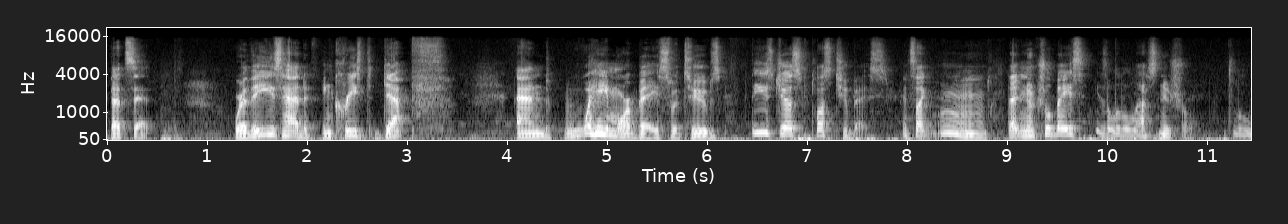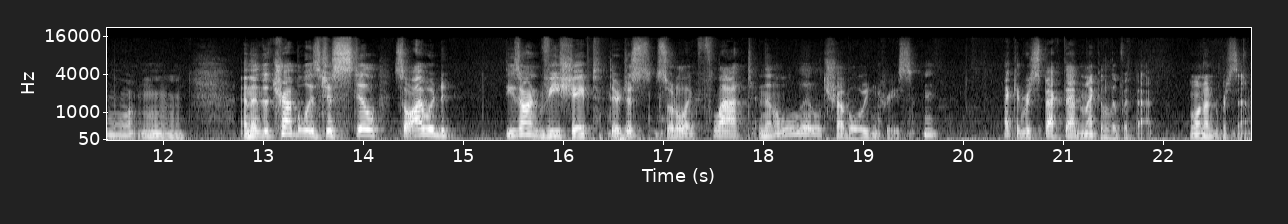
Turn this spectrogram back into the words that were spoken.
That's it where these had increased depth and way more bass with tubes. These just plus two bass. It's like, hmm, that neutral bass is a little less neutral. It's a little more, hmm. And then the treble is just still, so I would, these aren't V-shaped. They're just sort of like flat and then a little treble increase. And I could respect that and I could live with that, 100%.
